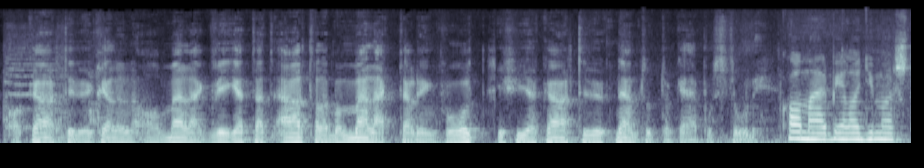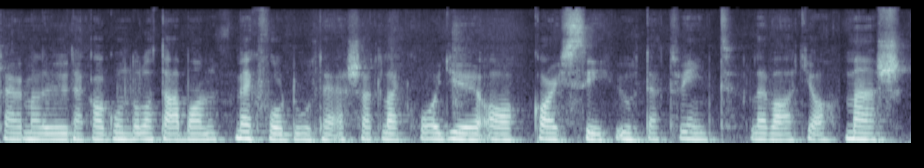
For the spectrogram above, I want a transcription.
a kártevők ellen a meleg véget, tehát általában melegtelünk volt, és így a kártevők nem tudtak elpusztulni. Kalmár Béla gyümölcs termelőnek a gondolatában megfordult-e esetleg, hogy a kajszi ültetvényt leváltja más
